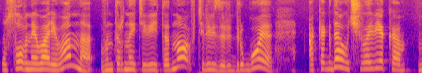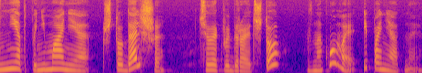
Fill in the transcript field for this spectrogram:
условная Марья Ивановна в интернете видит одно, в телевизоре другое. А когда у человека нет понимания, что дальше, человек выбирает что – знакомое и понятное.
